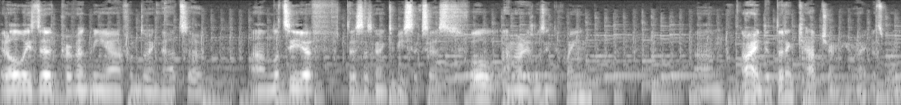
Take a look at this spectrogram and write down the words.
it always did prevent me uh, from doing that, so um, let's see if this is going to be successful. I'm already losing the queen. Um, Alright, it didn't capture me, right? That's fine.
